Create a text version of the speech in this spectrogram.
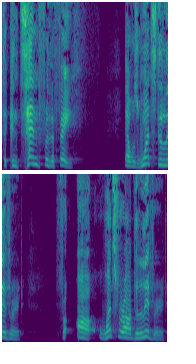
to contend for the faith that was once delivered all, once for all delivered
